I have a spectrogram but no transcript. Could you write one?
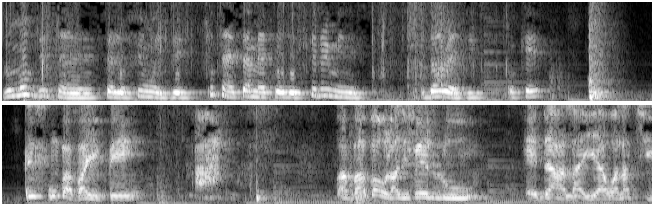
Remove this uh, cellophane wey dey put am inside microwave three minutes. E don ready okay. rí fún bàbá yìí pé bàbá báwo la ti fẹ́ lo ẹ̀dá àlàyé wa láti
